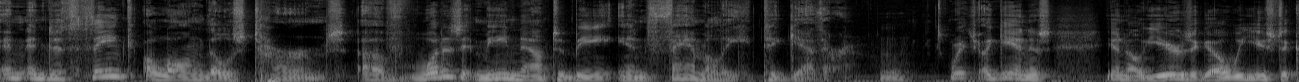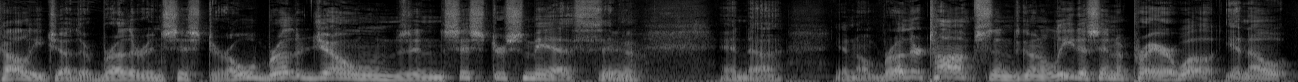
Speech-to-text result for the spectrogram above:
and, and to think along those terms of what does it mean now to be in family together, which again is you know years ago we used to call each other brother and sister, old brother Jones and sister Smith, and Yeah. and uh, you know brother Thompson's going to lead us in a prayer. Well, you know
